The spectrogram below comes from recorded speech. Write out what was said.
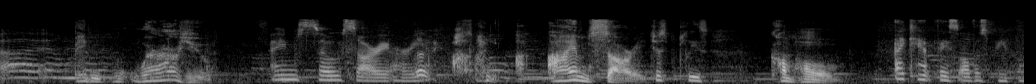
Uh, Baby, where are you? I'm so sorry, Ari. Honey, I, I'm sorry. Just please come home. I can't face all those people.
